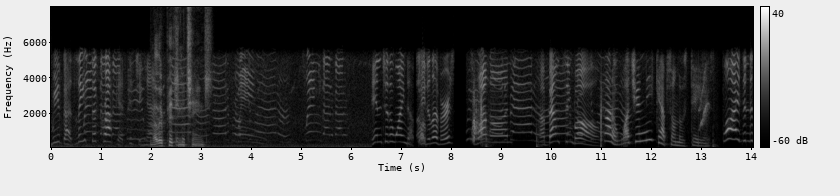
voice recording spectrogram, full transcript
We've got Lisa Crockett pitching now. Another pitching change. Into the windup. He delivers. Swung on. A bouncing ball. Gotta watch your kneecaps on those taters. Slides into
